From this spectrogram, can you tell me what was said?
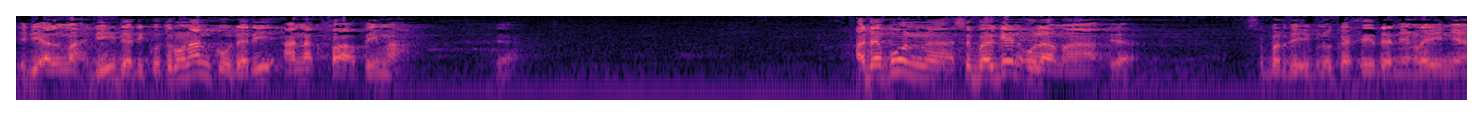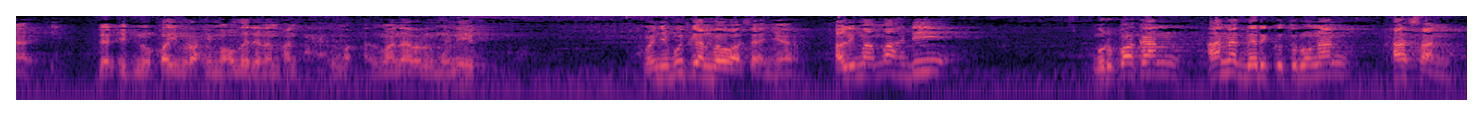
Jadi Al-Mahdi dari keturunanku dari anak Fatimah. Ya. Adapun eh, sebagian ulama ya seperti Ibnu Katsir dan yang lainnya dan Ibnu Qayyim rahimahullah dalam Al-Manar Al-Munif menyebutkan bahwasanya Al-Imam Mahdi merupakan anak dari keturunan Hasan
